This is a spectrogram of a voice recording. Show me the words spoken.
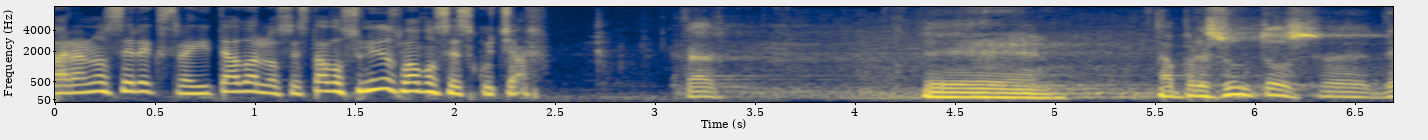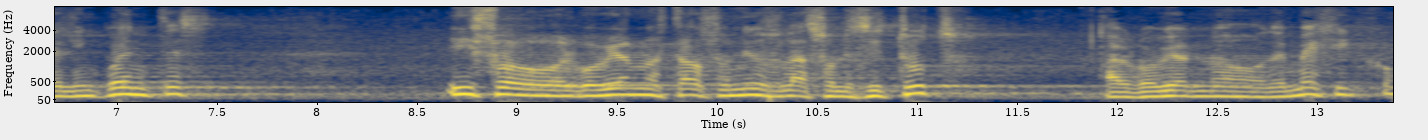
para no ser extraditado a los Estados Unidos. Vamos a escuchar. Eh, a presuntos eh, delincuentes. Hizo el gobierno de Estados Unidos la solicitud al gobierno de México.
